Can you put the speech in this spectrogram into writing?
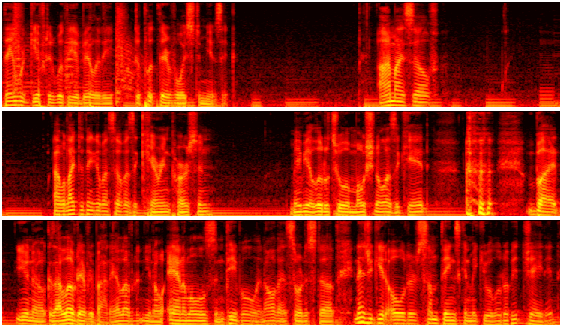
they were gifted with the ability to put their voice to music. I myself, I would like to think of myself as a caring person, maybe a little too emotional as a kid. but you know, because I loved everybody. I loved you know animals and people and all that sort of stuff. And as you get older, some things can make you a little bit jaded.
